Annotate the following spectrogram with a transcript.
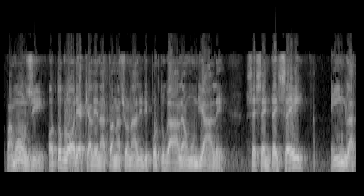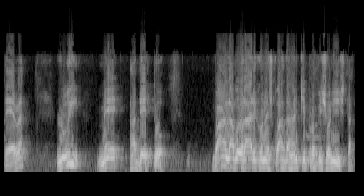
famosi, Otto Gloria, che ha allenato a nazionali di Portogallo, a mondiale 66 in Inghilterra. Lui mi ha detto va a lavorare con le squadre anche professionista.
